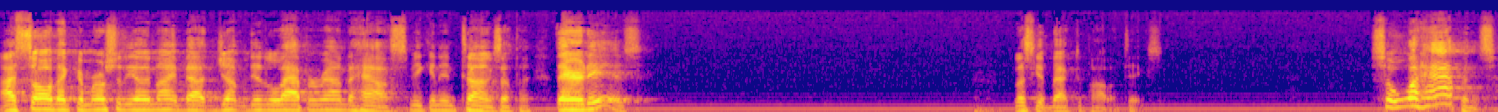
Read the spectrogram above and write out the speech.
I saw that commercial the other night about jump, did a lap around the house, speaking in tongues. I thought, there it is. Let's get back to politics. So, what happens?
